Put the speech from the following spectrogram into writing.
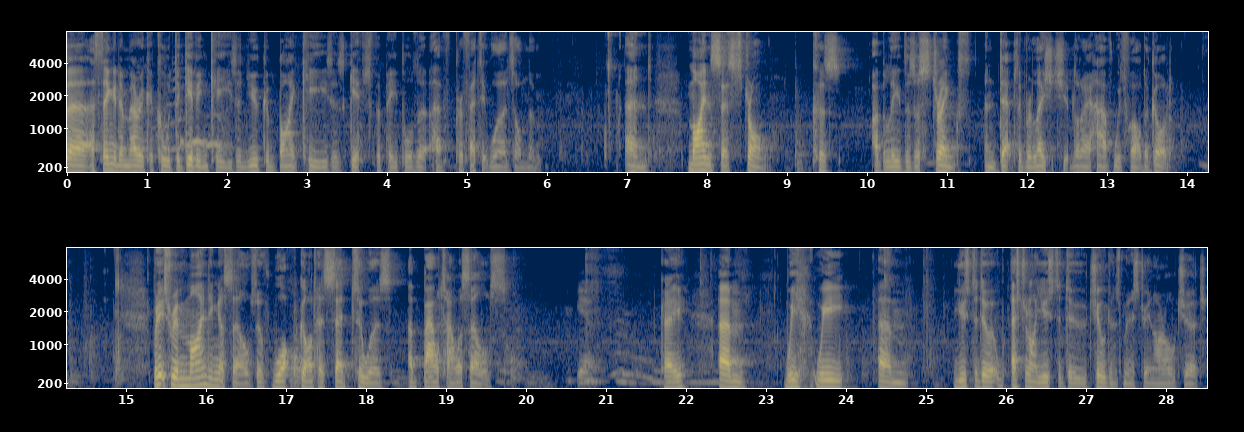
a, a thing in America called the giving keys, and you can buy keys as gifts for people that have prophetic words on them. And mine says strong because I believe there's a strength and depth of relationship that I have with Father God. But it's reminding ourselves of what God has said to us about ourselves. Yeah. Okay, um, we we um, used to do it. Esther and I used to do children's ministry in our old church,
